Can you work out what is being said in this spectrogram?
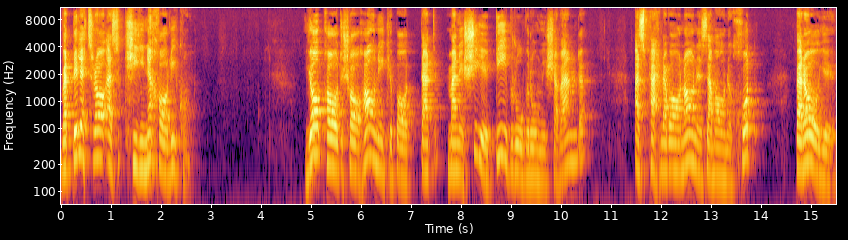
و دلت را از کینه خالی کن. یا پادشاهانی که با دد منشی دیو روبرو می شوند از پهلوانان زمان خود برای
